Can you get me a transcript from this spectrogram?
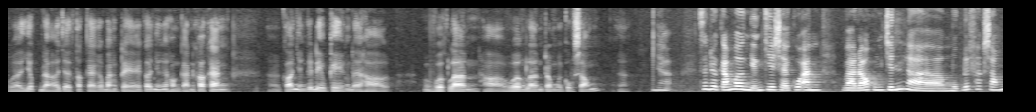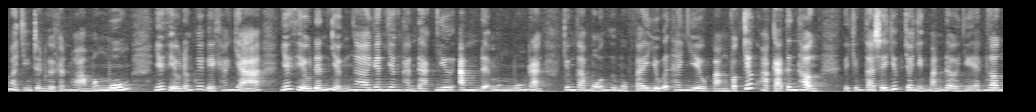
và giúp đỡ cho tất cả các bạn trẻ có những cái hoàn cảnh khó khăn à, có những cái điều kiện để họ vượt lên, họ vươn lên trong cái cuộc sống yeah. Dạ. Xin được cảm ơn những chia sẻ của anh và đó cũng chính là mục đích phát sóng mà chương trình Người Khánh Hòa mong muốn giới thiệu đến quý vị khán giả, giới thiệu đến những à, doanh nhân thành đạt như anh để mong muốn rằng chúng ta mỗi người một tay dù ít hay nhiều bằng vật chất hoặc cả tinh thần thì chúng ta sẽ giúp cho những mảnh đời như em Ngân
